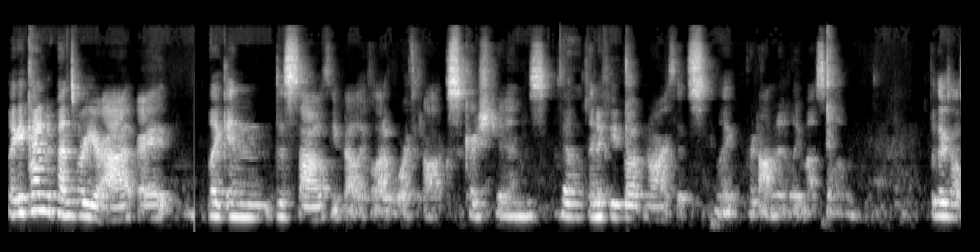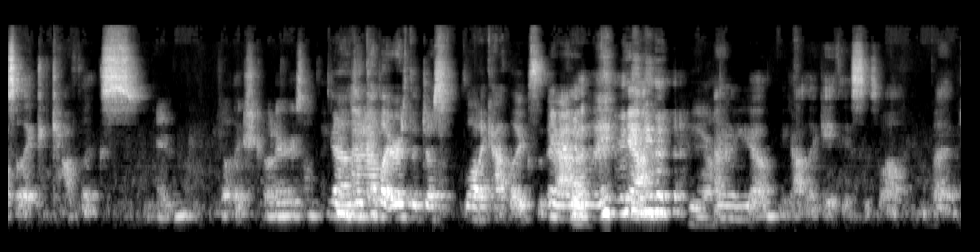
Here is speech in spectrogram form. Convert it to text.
Like it kind of depends where you're at, right? Like in the south, you've got like a lot of Orthodox Christians, Yeah. and if you go up north, it's like predominantly Muslim. But there's also like Catholics in what, like Shkoder or something. Yeah, there's a couple areas that just a lot of Catholics. Yeah. randomly. Yeah. Yeah. and then you go, you got like atheists as well. But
